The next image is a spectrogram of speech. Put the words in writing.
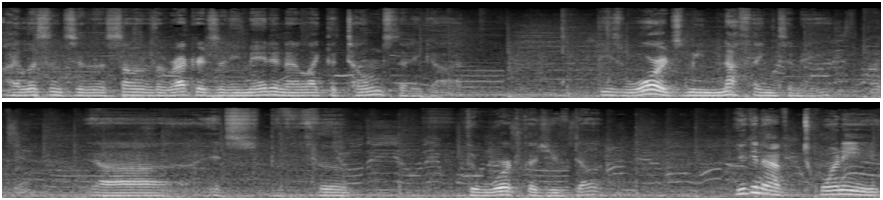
I listened to the, some of the records that he made and I like the tones that he got. These awards mean nothing to me. Uh, it's the the work that you've done. You can have 20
